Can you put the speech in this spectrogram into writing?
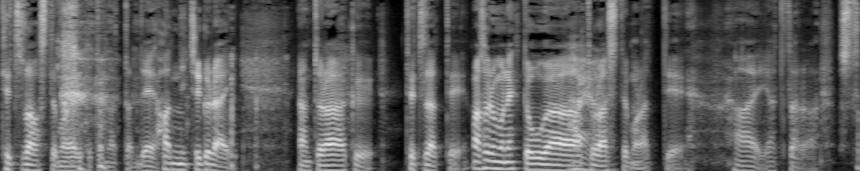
手伝わせてもらえることになったんで、半日ぐらい、なんとなく手伝って、まあそれもね、動画撮らせてもらって、はい、やってたら、そ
